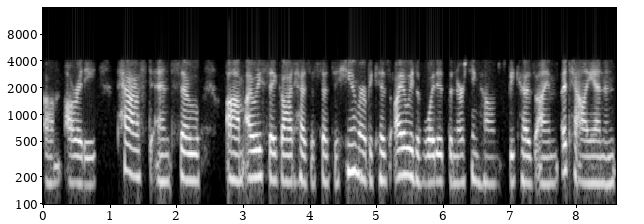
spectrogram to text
um, already passed, and so um, I always say God has a sense of humor because I always avoided the nursing homes because I'm Italian and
